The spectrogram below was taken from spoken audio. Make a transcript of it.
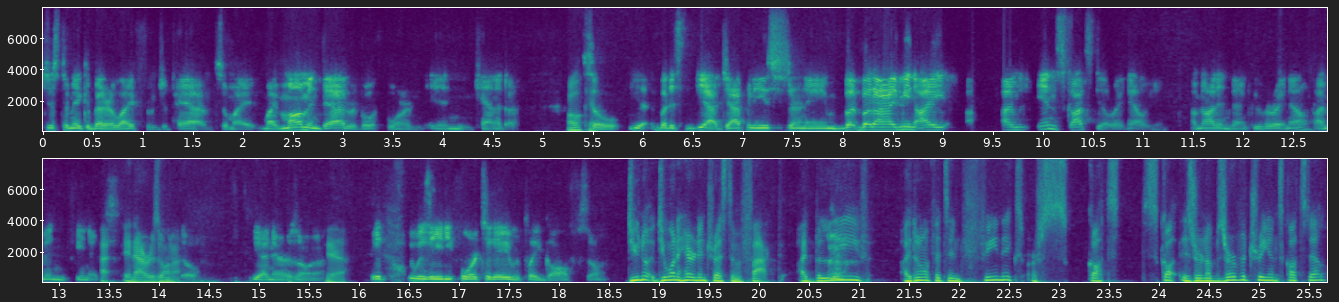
just to make a better life from Japan. So my my mom and dad were both born in Canada. Okay. So yeah, but it's yeah, Japanese surname. But but I mean I I'm in Scottsdale right now. Ian. I'm not in Vancouver right now. I'm in Phoenix. Uh, in Arizona. So yeah, in Arizona. Yeah. It it was 84 today. We played golf. So Do you know do you want to hear an interesting fact? I believe I don't know if it's in Phoenix or Scott Scott is there an observatory in Scottsdale?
